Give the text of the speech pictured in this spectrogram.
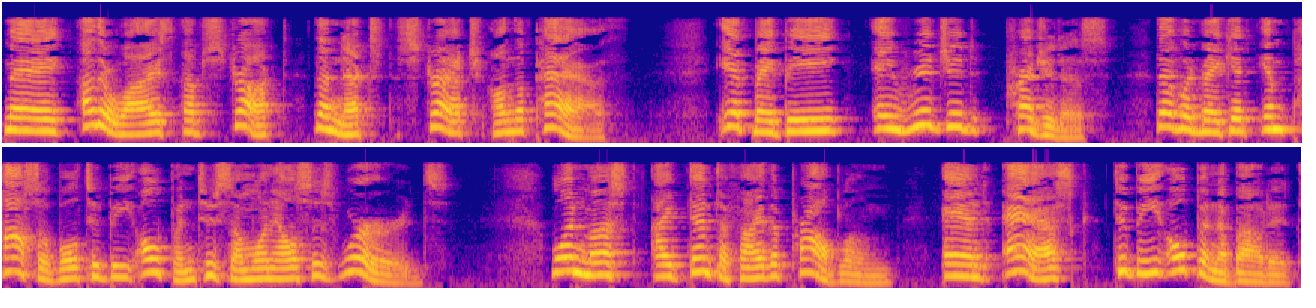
may otherwise obstruct the next stretch on the path. It may be a rigid prejudice that would make it impossible to be open to someone else's words. One must identify the problem and ask to be open about it.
